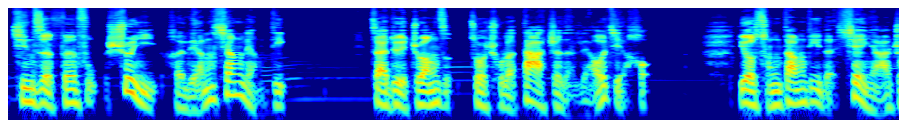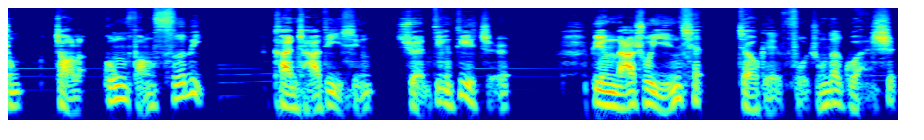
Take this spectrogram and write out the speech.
亲自吩咐顺义和良乡两地，在对庄子做出了大致的了解后，又从当地的县衙中找了工房司吏。勘察地形，选定地址，并拿出银钱交给府中的管事，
